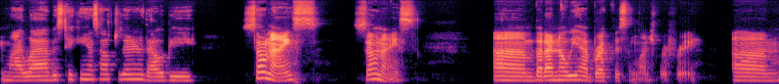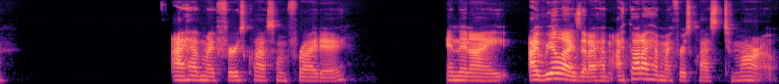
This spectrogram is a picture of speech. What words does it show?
my lab is taking us out to dinner. That would be so nice, so nice. Um, but I know we have breakfast and lunch for free. Um, I have my first class on Friday, and then I I realized that I have I thought I had my first class tomorrow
